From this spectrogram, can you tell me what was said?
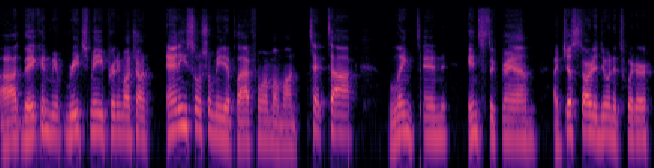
Uh, they can reach me pretty much on any social media platform. I'm on TikTok, LinkedIn, Instagram. I just started doing a Twitter,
